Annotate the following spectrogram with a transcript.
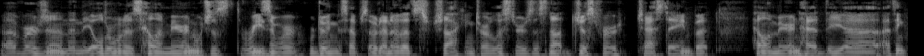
uh, version, and then the older one is Helen Mirren, which is the reason we're we're doing this episode. I know that's shocking to our listeners. It's not just for Chastain, but Helen Mirren had the uh, I think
